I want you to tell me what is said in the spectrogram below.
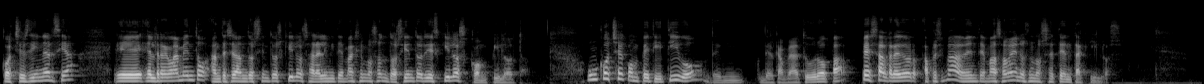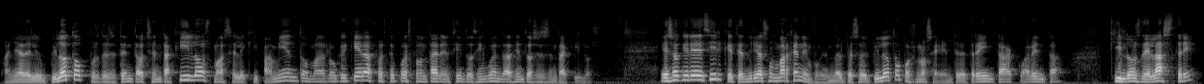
coches de inercia. Eh, el reglamento, antes eran 200 kilos, ahora el límite máximo son 210 kilos con piloto. Un coche competitivo del Campeonato de Europa pesa alrededor aproximadamente más o menos unos 70 kilos. Añádele un piloto pues de 70 a 80 kilos, más el equipamiento, más lo que quieras, pues te puedes plantar en 150 a 160 kilos. Eso quiere decir que tendrías un margen, en función del peso del piloto, pues no sé, entre 30 a 40 kilos de lastre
